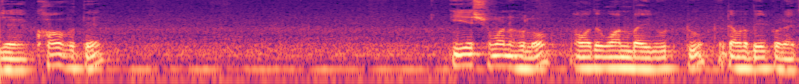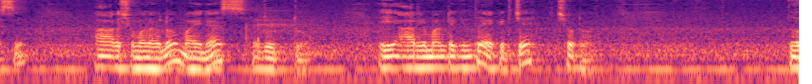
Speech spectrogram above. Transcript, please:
যে, খ হতে ই এর সমান হলো আমাদের ওয়ান বাই রুট টু এটা আমরা বের করে রাখছি। আর সমান হলো মাইনাস রুট টু এই আর এর মানটা কিন্তু একের চেয়ে ছোট। তো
